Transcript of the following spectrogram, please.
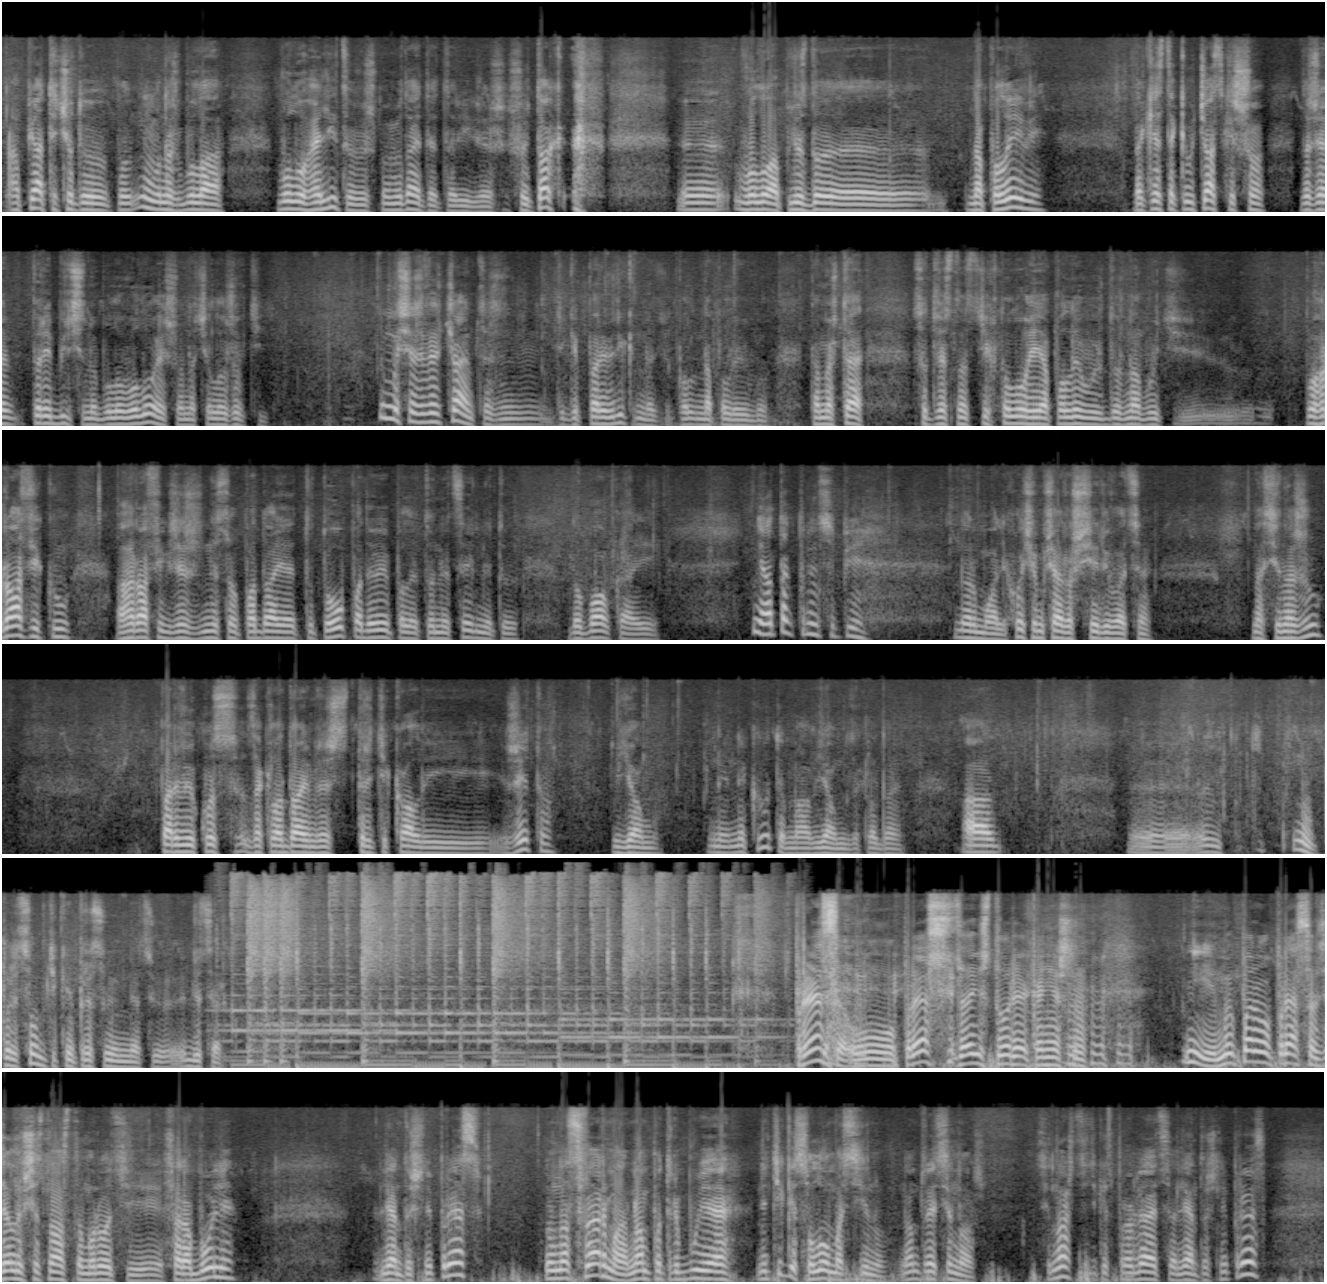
А п'ятий ну воно ж була волога літо, ви ж пам'ятаєте торік, що і так е, волога, плюс до, е, на поливі. Так є такі участки, що навіть перебільшено було вологи, що почало жовтіти. Ну, ми ще ж вивчаємо, це ж тільки перший рік на, пол- на поливі був. Там ж те, соответственно, технологія поливу повинна бути е, по графіку, а графік же ж не совпадає, то, то опади випали, то не сильні, то добавка. І... Ні, а так, в принципі, нормально. Хочемо ще розширюватися на сінажу. Перший кос закладаємо вже ж тритікал і жито в яму. Не, не крутимо, а в яму закладаємо. А е, ну, при тільки пресуємо на цю люцерку. Преса, о, прес, це історія, звісно. Ні, ми першого преса взяли в 16-му році Фераболі, ленточний прес. Ну, у нас ферма, нам потребує не тільки солома, сіну, нам треба сінаж. Сінаж це тільки справляється ленточний прес,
